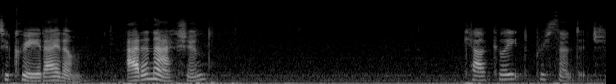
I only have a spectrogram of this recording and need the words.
to create item. Add an action, calculate percentage.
